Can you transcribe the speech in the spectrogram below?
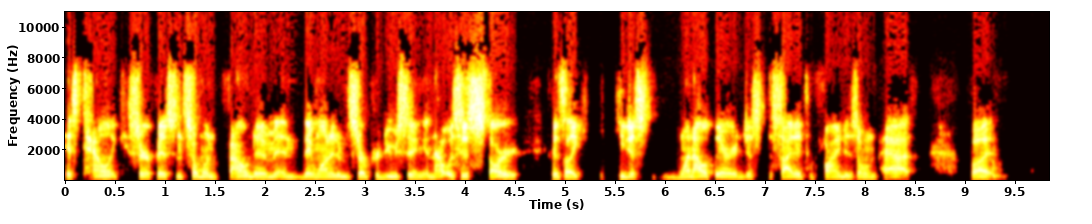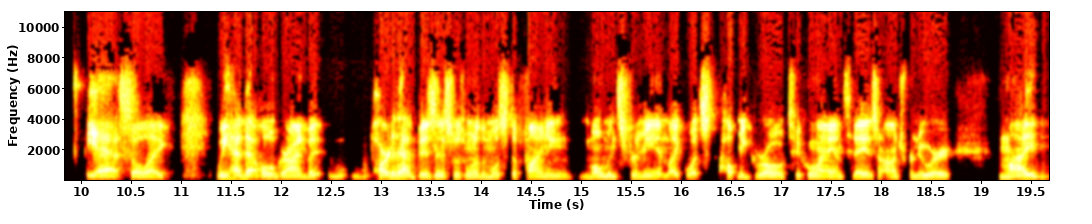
his talent surfaced and someone found him and they wanted him to start producing. And that was his start. Because like he just went out there and just decided to find his own path. But yeah, so like we had that whole grind, but part of that business was one of the most defining moments for me and like what's helped me grow to who I am today as an entrepreneur my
